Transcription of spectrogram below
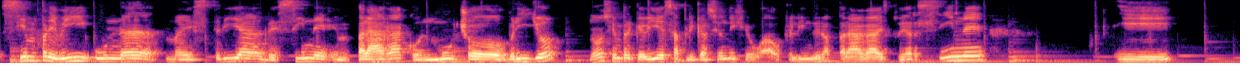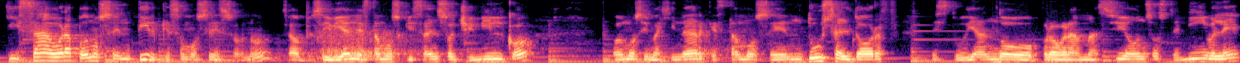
siempre vi una maestría de cine en Praga con mucho brillo, ¿no? Siempre que vi esa aplicación dije, wow, qué lindo ir a Praga, estudiar cine, y quizá ahora podemos sentir que somos eso, ¿no? Pues, si bien estamos quizá en Xochimilco, podemos imaginar que estamos en Düsseldorf estudiando programación sostenible,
